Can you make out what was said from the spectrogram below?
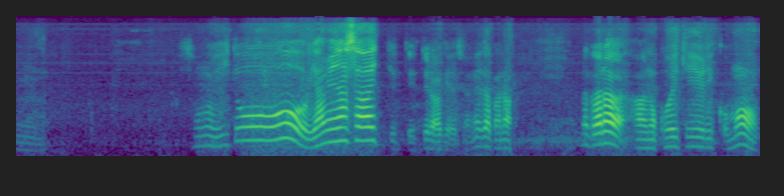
うん。その移動をやめなさいって言って言ってるわけですよね。だから、だから、あの、小池百合子も、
